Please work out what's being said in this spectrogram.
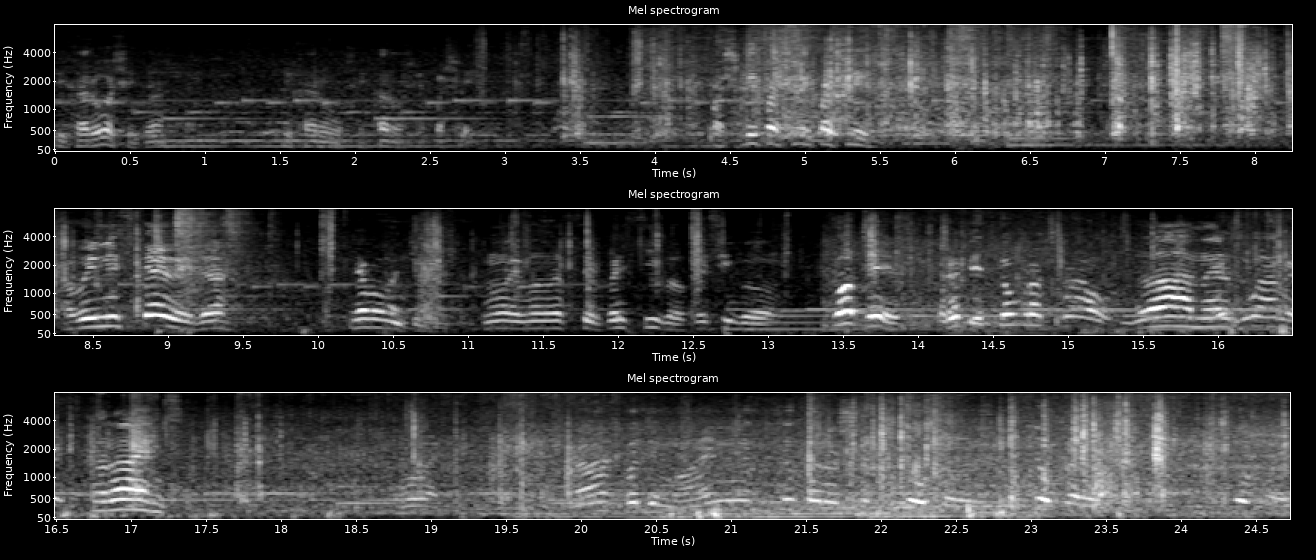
Ты хороший, да? Ты хороший, хороший, пошли. Пошли, пошли, пошли. А ви місцевий, да? Я волонтер. Ой, молодці, спасибо, спасибо вам. Хлопці, робіть добру справу. Да, ми з вами. стараємося. Нас поднимаємо, все хорошо, все хорошо, все хорошо, все хорошо.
